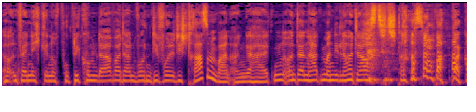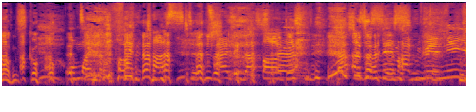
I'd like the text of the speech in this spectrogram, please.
Äh, Und wenn nicht genug Publikum da war, dann wurden die, wurde die Straßenbahn angehalten und dann hat man die Leute aus den Straßenbahnwaggons geholt. Oh mein Gott. Fantastisch. Also das, Oh, äh, das- das, also Problem das ist hatten wir nie.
